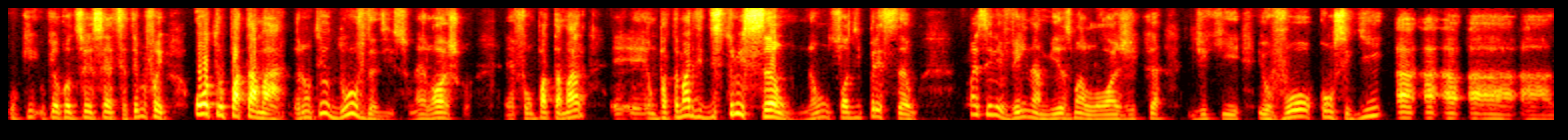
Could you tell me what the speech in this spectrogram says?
o, que, o que aconteceu em 7 de setembro foi outro patamar. Eu não tenho dúvida disso, né? Lógico. É, foi um patamar, é, é um patamar de destruição, não só de pressão. Mas ele vem na mesma lógica de que eu vou conseguir a, a, a,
